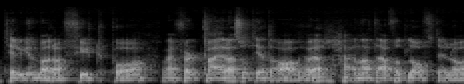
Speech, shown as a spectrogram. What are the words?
at Hilgun bare har fyrt på, og jeg har følt mer har sittet i et avhør enn at jeg har fått lov til å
